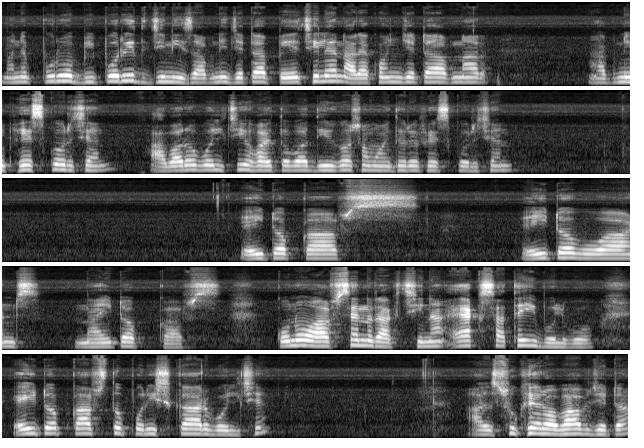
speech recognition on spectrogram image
মানে পুরো বিপরীত জিনিস, আপনি যেটা পেয়েছিলেন আর এখন যেটা আপনার, আপনি ফেস করছেন, আবারও বলছি হয়তো বা দীর্ঘ সময় ধরে ফেস করছেন। Eight of cups eight of wands knight of cups কোনো অপশান রাখছি না, একসাথেই বলব। এইট অফ কাপস তো পরিষ্কার বলছে। আর সুখের অভাব যেটা,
